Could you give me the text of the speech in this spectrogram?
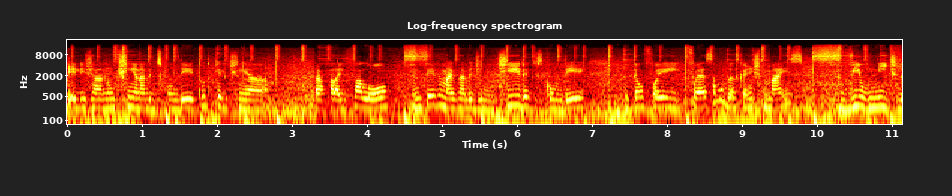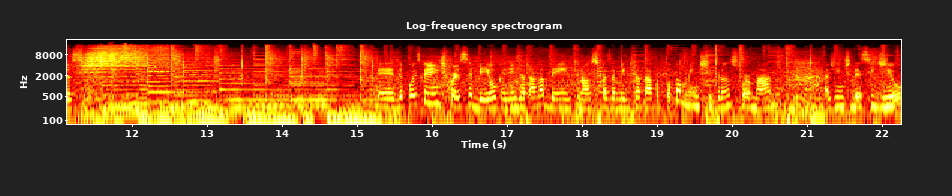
Ele já não tinha nada de esconder, tudo que ele tinha para falar ele falou. Não teve mais nada de mentira, de esconder. Então foi foi essa mudança que a gente mais viu nítida assim. Depois que a gente percebeu que a gente já estava bem, que nosso casamento já estava totalmente transformado, a gente decidiu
